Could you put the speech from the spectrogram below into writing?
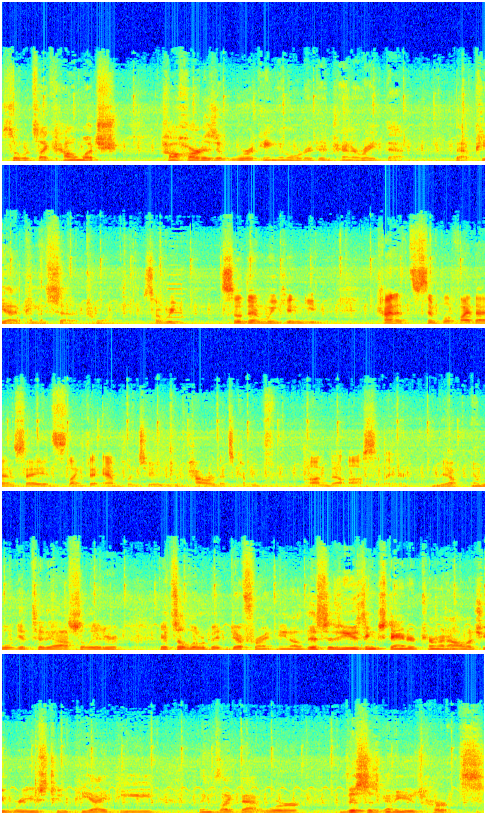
So it's like how much, how hard is it working in order to generate that, that PIP set at twenty? So we, so then we can kind of simplify that and say it's like the amplitude and the power that's coming f- on the oscillator. Yep, and we'll get to the oscillator. It's a little bit different. You know, this is using standard terminology. We're used to PIP, things like that. Where this is going to use hertz,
